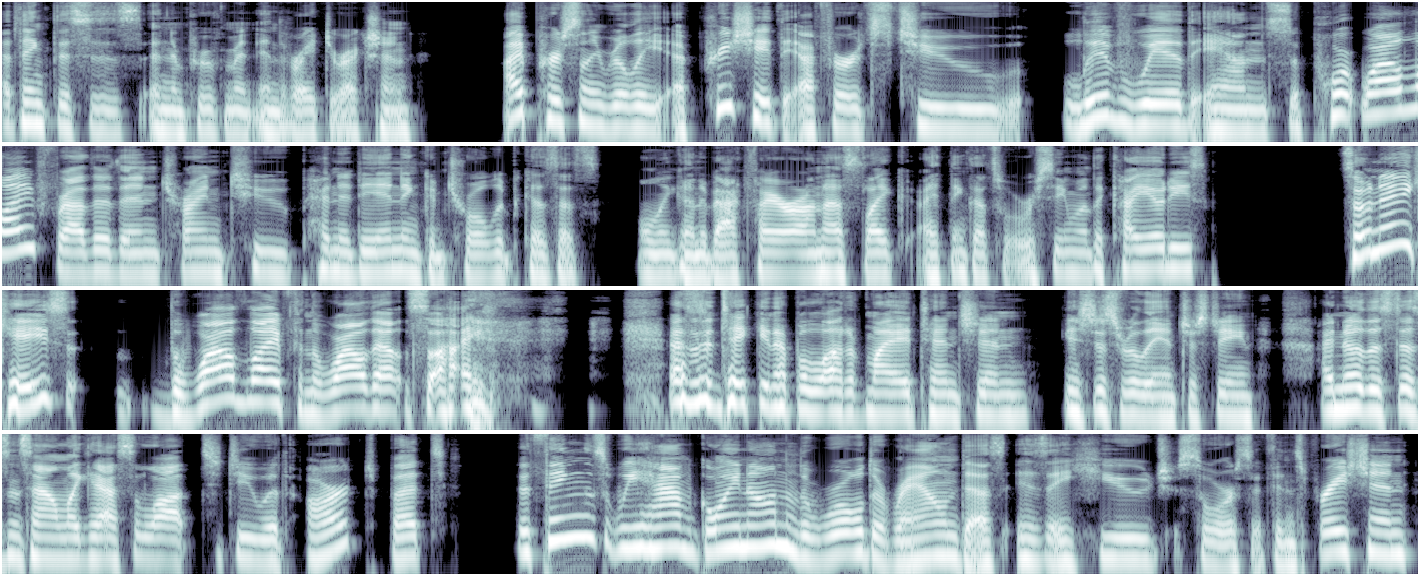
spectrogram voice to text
I think this is an improvement in the right direction. I personally really appreciate the efforts to live with and support wildlife rather than trying to pen it in and control it because that's only going to backfire on us. Like I think that's what we're seeing with the coyotes. So in any case, the wildlife and the wild outside hasn't taken up a lot of my attention. It's just really interesting. I know this doesn't sound like it has a lot to do with art, but the things we have going on in the world around us is a huge source of inspiration.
